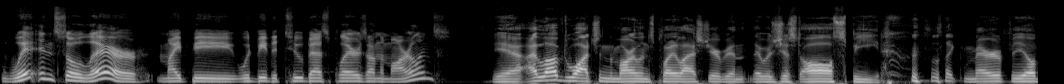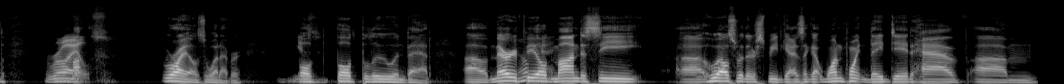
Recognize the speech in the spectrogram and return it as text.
Whit, and Soler might be would be the two best players on the Marlins. Yeah, I loved watching the Marlins play last year. But it was just all speed, like Merrifield, Royals, Royals, whatever. Yes. Both both blue and bad. Uh, Merrifield, okay. Mondesi, uh, who else were their speed guys? Like at one point they did have um,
